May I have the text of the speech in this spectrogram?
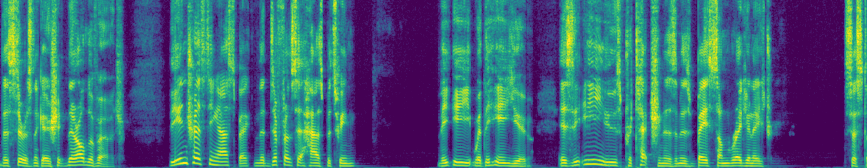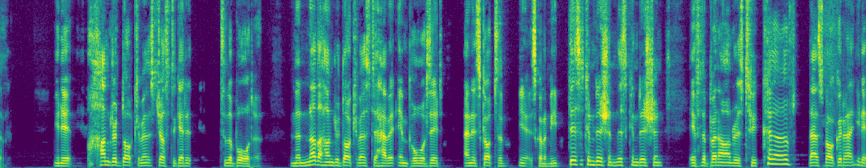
there's serious negotiation. They're on the verge. The interesting aspect and the difference it has between the E with the EU is the EU's protectionism is based on regulatory system. You need 100 documents just to get it to the border, and another 100 documents to have it imported. And it's got to, you know, it's going to be this condition, this condition. If the banana is too curved, that's not good. You know,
